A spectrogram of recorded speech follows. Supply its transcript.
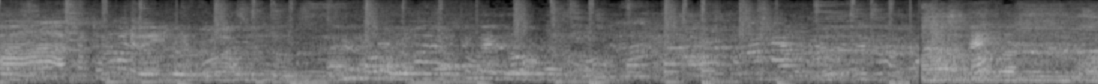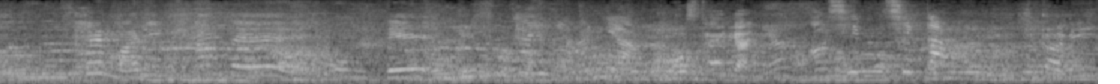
아, 아까 통말이 왜 있냐고. 살 많이 있긴 한데 좀 내, 내 스타일이 아니야. 너 스타일이 아니야? 어, 시, 식감. 색깔이?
